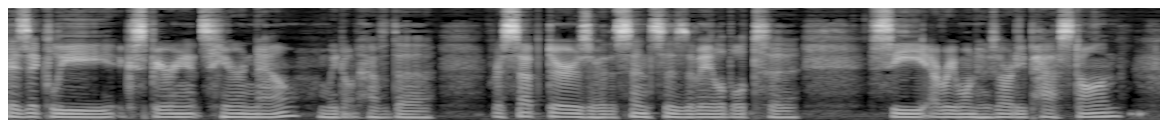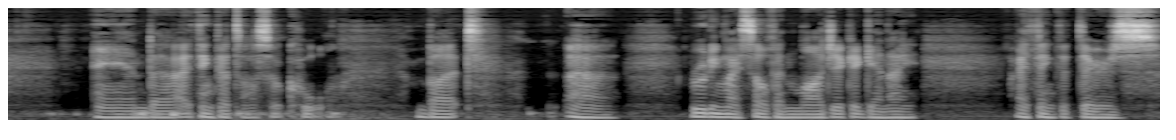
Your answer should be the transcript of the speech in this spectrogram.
physically experience here and now. We don't have the receptors or the senses available to see everyone who's already passed on. And uh, I think that's also cool. But uh, rooting myself in logic again, I I think that there's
